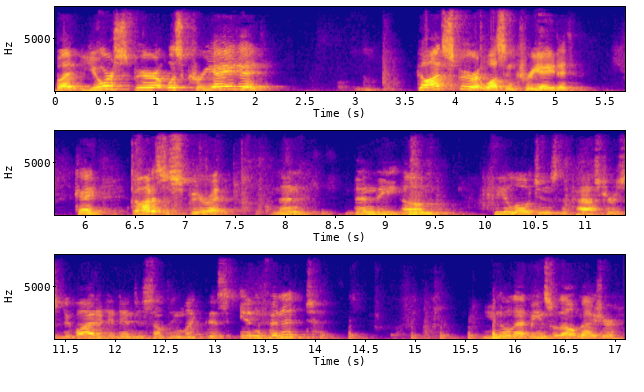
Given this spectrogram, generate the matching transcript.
but your spirit was created. God's spirit wasn't created. Okay? God is a spirit. And then, then the um, theologians, the pastors, divided it into something like this infinite. You know that means without measure.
